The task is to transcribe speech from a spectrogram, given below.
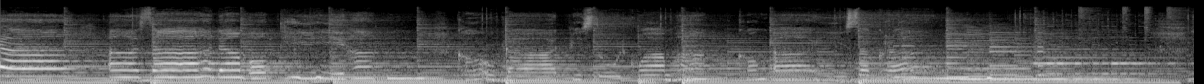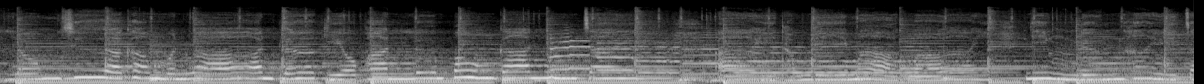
ญา อาสาดามอกที่หัก ขอโอกาสพิสูจน์ความหักของอายสักครั้งลงเชื่อคำหวานหวานเพล เกี่ยวพันลืมป้องกันใจ อายทำดีมากมาย ยิ่งดึงให้ใจ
